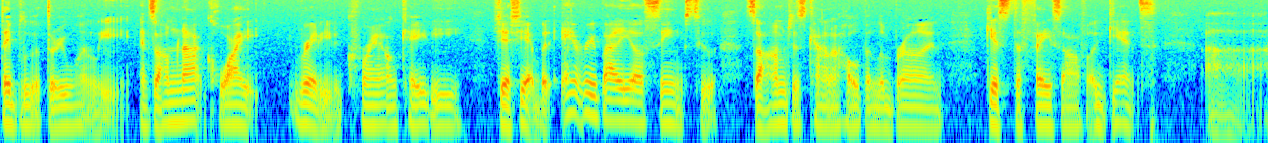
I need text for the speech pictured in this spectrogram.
they blew a 3 1 lead. And so I'm not quite ready to crown KD just yet, but everybody else seems to. So I'm just kind of hoping LeBron gets to face off against uh,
